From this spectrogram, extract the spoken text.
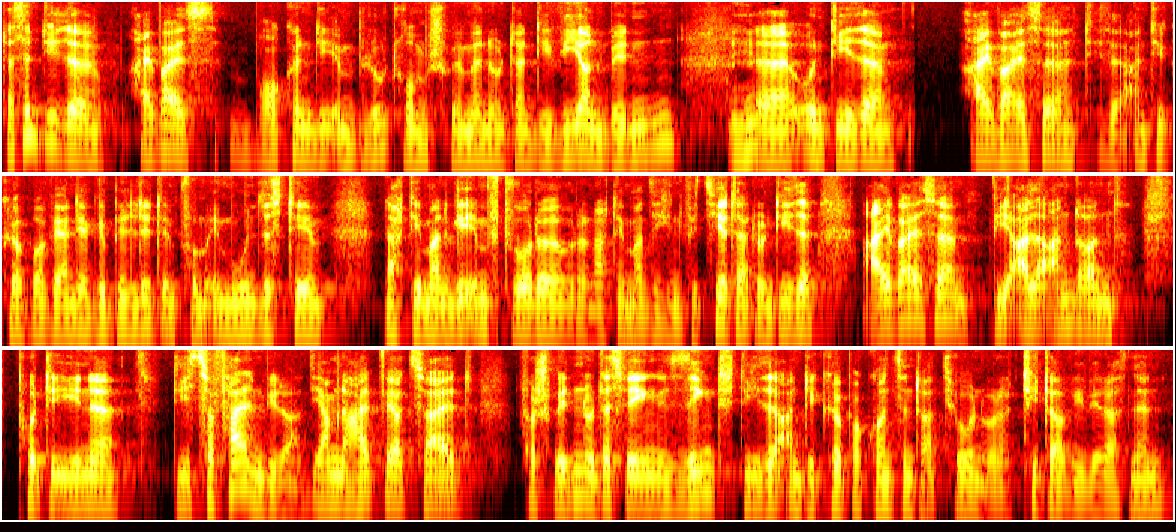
Das sind diese Eiweißbrocken, die im Blut rumschwimmen und dann die Viren binden. Mhm. Äh, und diese Eiweiße, diese Antikörper werden ja gebildet vom Immunsystem, nachdem man geimpft wurde oder nachdem man sich infiziert hat. Und diese Eiweiße, wie alle anderen Proteine, die zerfallen wieder. Die haben eine Halbwertzeit, verschwinden und deswegen sinkt diese Antikörperkonzentration oder Titer, wie wir das nennen,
